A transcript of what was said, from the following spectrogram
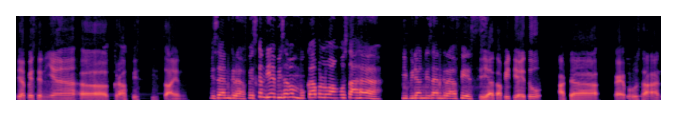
Dia passionnya eh, grafis desain desain grafis. Kan dia bisa membuka peluang usaha di bidang desain grafis. Iya tapi dia itu ada kayak perusahaan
